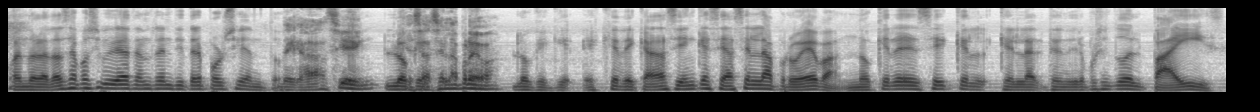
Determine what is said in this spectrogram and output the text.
cuando la tasa de posibilidad está en 33%, De cada 100 Lo que, que- se hace la prueba, lo que es que de cada 100 que se hacen la prueba, no quiere decir que el, que el 33% del país.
